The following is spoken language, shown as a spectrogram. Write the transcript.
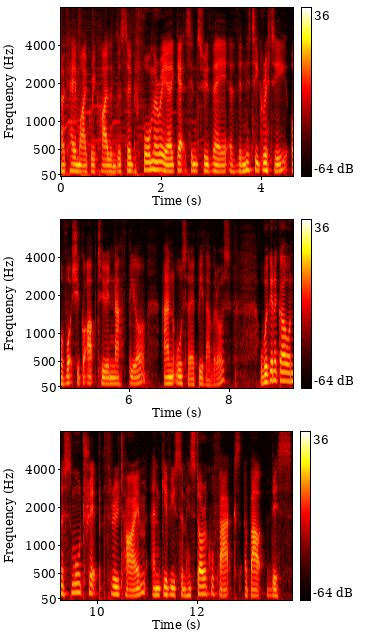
Okay, my Greek Islanders. So before Maria gets into the the nitty gritty of what she got up to in Nafplio and also Epidavros, we're going to go on a small trip through time and give you some historical facts about this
